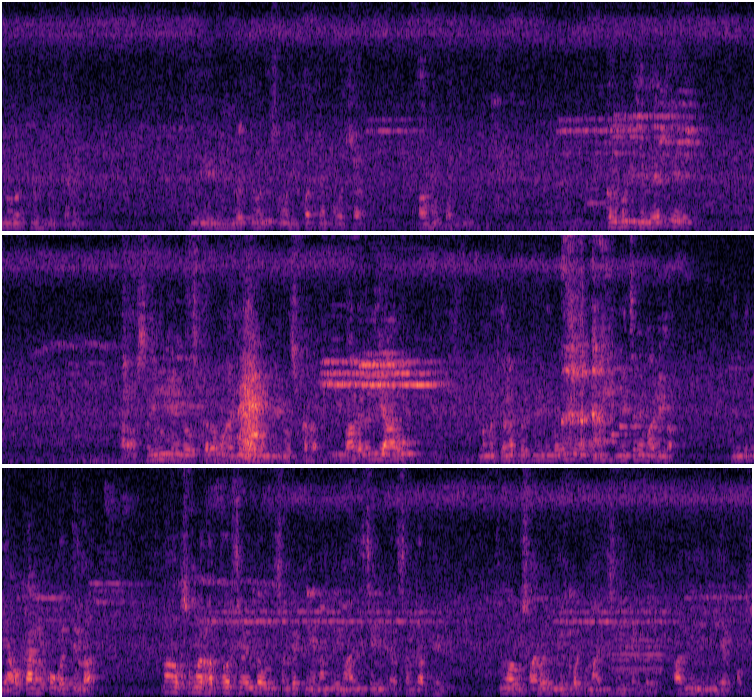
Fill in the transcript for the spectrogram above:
ನಿವೃತ್ತಿ ಹೊಂದಿರುತ್ತೇನೆ. ನಿವೃತ್ತಿ ಹೊಂದಿ ಸುಮಾರು ಇಪ್ಪತ್ತೆಂಟು ವರ್ಷ ಹಾಗೂ ಬಂತು ಕಲಬುರಗಿ ಜಿಲ್ಲೆಯಲ್ಲಿ ಸೈನಿಕರಿಗೋಸ್ಕರ, ಮಾಜಿ ಸೈನಿಕರಿಗೋಸ್ಕರ. ಈ ಭಾಗದಲ್ಲಿ ಯಾರೂ ನಮ್ಮ ಜನಪ್ರತಿನಿಧಿಗಳು ಯೋಚನೆ ಮಾಡಿಲ್ಲ. ಹಿಂದಿನ ಯಾವ ಕಾರಣಕ್ಕೂ ಗೊತ್ತಿಲ್ಲ. ನಾವು ಸುಮಾರು ಹತ್ತು ವರ್ಷಗಳಿಂದ ಒಂದು ಸಂಘಟನೆ ನಮಗೆ ಮಾಜಿ ಸೈನಿಕರ ಸಂಘ ಅಂತ ಹೇಳಿ, ಸುಮಾರು ಸಾವಿರದ ಮೇಲ್ಪಟ್ಟು ಮಾಜಿ ಸೈನಿಕರಿದ್ದಾರೆ ಆರ್ಮಿ ನಿಮಗೆ ಏರ್ಫೋರ್ಸ್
